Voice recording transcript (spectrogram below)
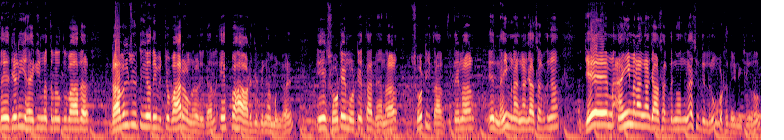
ਤੇ ਜਿਹੜੀ ਹੈਗੀ ਮਤਲਬ ਉਸ ਤੋਂ ਬਾਅਦ WTO ਦੇ ਵਿੱਚੋਂ ਬਾਹਰ ਆਉਣ ਵਾਲੀ ਗੱਲ, ਇਹ ਪਹਾੜ ਜਿੱਡੀਆਂ ਮੰਗਾਂ ਇਹ ਛੋਟੇ-ਮੋਟੇ ਧਾਰਨਿਆਂ ਨਾਲ, ਛੋਟੀ ਤਾਕਤ ਦੇ ਨਾਲ ਇਹ ਨਹੀਂ ਮਨਾਈਆਂ ਜਾ ਸਕਦੀਆਂ। ਜੇ ਐਂ ਮਨਾਈਆਂ ਜਾ ਸਕਦੀਆਂ ਹੁੰਦੀਆਂ, ਅਸੀਂ ਦਿਲ ਨੂੰ ਉੱਠਦੇ ਨਹੀਂ ਸੀ ਉਹ।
